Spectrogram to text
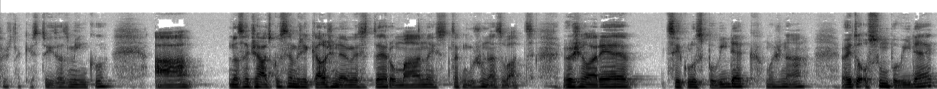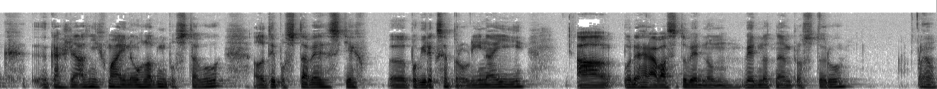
což taky stojí za zmínku. A na začátku jsem říkal, že nevím, jestli to je román, jestli to tak můžu nazvat. Jo, Želar je cyklus povídek možná. Jo, je to osm povídek, každá z nich má jinou hlavní postavu, ale ty postavy z těch eh, povídek se prolínají a odehrává se to v jednom v jednotném prostoru. Jo.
